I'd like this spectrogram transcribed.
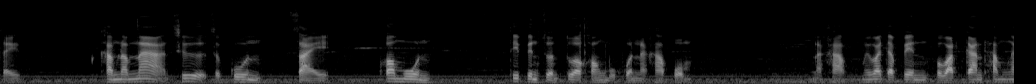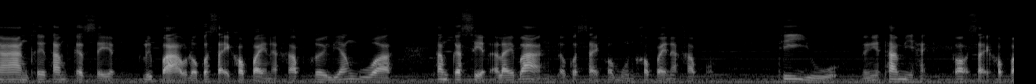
ใส่คำนำหน้าชื่อสกุล ใส่ข้อมูลที่เป็นส่วนตัวของบุคคลนะครับผม นะครับ ไม่ว่าจะเป็นประวัติการทำงาน เคยทำเกษตรหรือเปล่าเราก็ใส่เข้าไปนะครับ เคยเลี้ยงวัว ทำเกษตรอะไรบ้างเราก็ใส่ข้อมูลเข้าไปนะครับผมที่อยู่อย่างนี้ถ้ามีให้ก็ใส่เข้าไป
